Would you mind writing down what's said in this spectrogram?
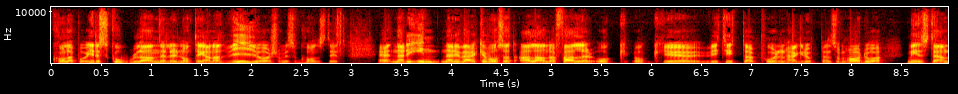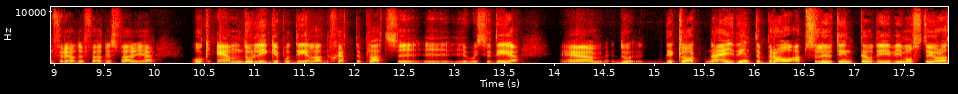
kolla på, är det skolan eller någonting annat vi gör som är så konstigt? Eh, när, det in, när det verkar vara så att alla andra faller och, och eh, vi tittar på den här gruppen som har då minst en förälder född i Sverige, och ändå ligger på delad sjätteplats i, i, i OECD. Ehm, då, det är klart, nej, det är inte bra. Absolut inte. Och det är, vi, måste göra,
